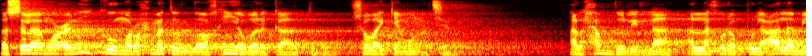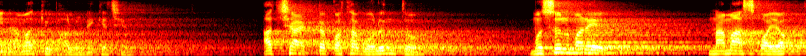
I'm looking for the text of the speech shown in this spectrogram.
আসসালামু আলাইকুম রহমতুল্লাহ বরকাত সবাই কেমন আছেন? আলহামদুলিল্লাহ, আল্লাহ রাব্বুল আলমিন আমাকেও ভালো রেখেছেন আচ্ছা একটা কথা বলুন তো। মুসলমানের নামাজ কয় অক্ত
